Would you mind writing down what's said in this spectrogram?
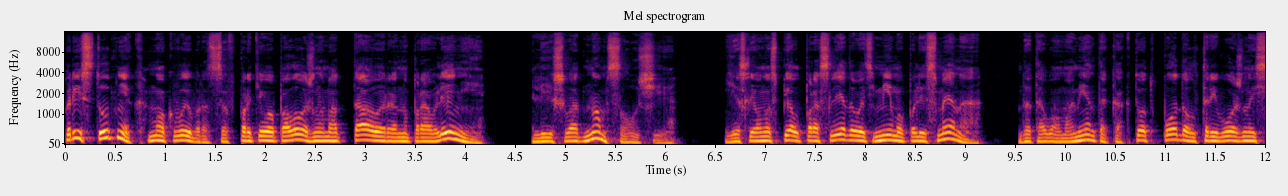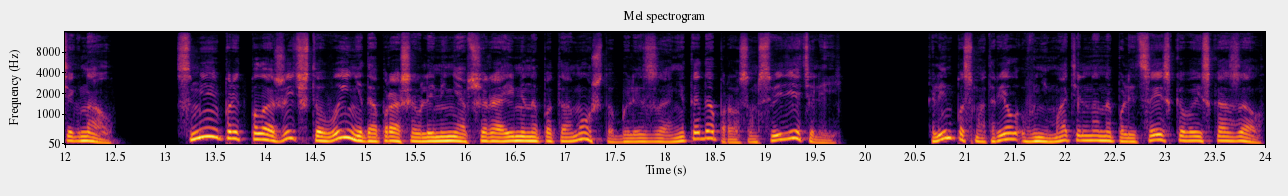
Преступник мог выбраться в противоположном от Тауэра направлении лишь в одном случае, если он успел проследовать мимо полисмена до того момента, как тот подал тревожный сигнал. Смею предположить, что вы не допрашивали меня вчера именно потому, что были заняты допросом свидетелей. Клим посмотрел внимательно на полицейского и сказал:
